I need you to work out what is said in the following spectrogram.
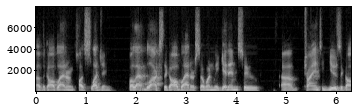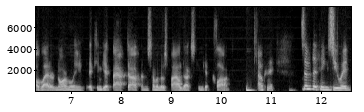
of the gallbladder and cause sludging. Well, that blocks the gallbladder. So when we get into um, trying to use the gallbladder normally, it can get backed up, and some of those bile ducts can get clogged. Okay. Some of the things you would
